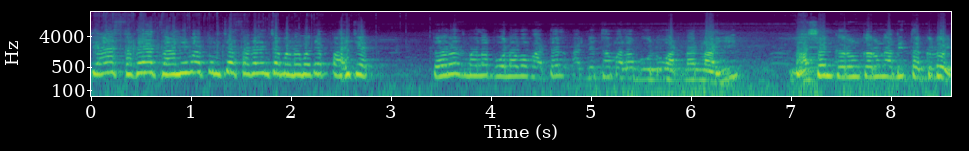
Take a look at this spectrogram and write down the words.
त्या सगळ्या जाणीवा तुमच्या सगळ्यांच्या मनामध्ये पाहिजेत. तरच मला बोलावं वाटेल अन्यथा मला बोलू वाटणार नाही. भाषण करून करून आम्ही तकलोय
